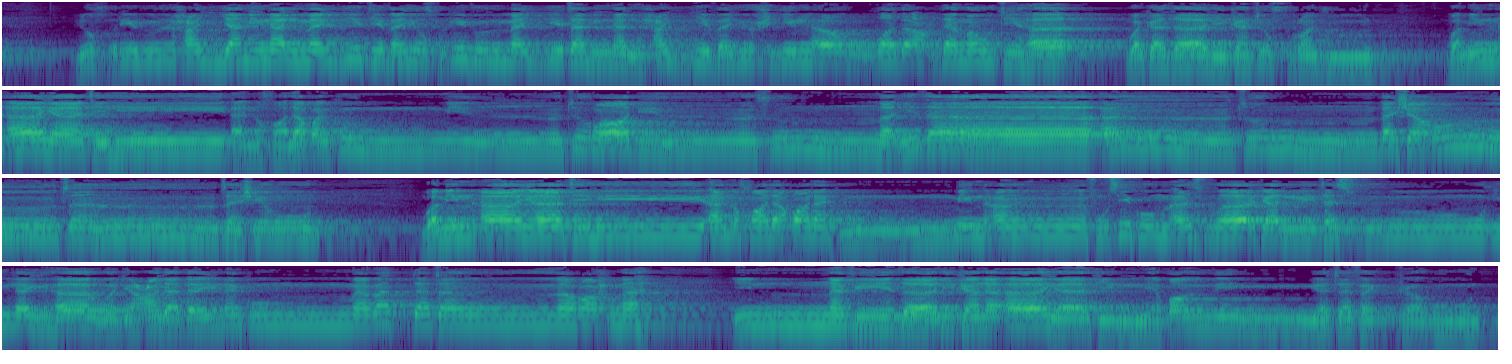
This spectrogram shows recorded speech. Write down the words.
يخرج الحي من الميت فيخرج الميت من الحي فيحيي الأرض بعد موتها وكذلك تخرجون ومن آياته أن خلقكم من تراب ثم إذا أنتم بشر تنتشرون ومن آياته أن خلق لكم من أنفسكم أزواجا لتسكنوا إليها وجعل بينكم مودة ورحمة إن في ذلك لآيات لقوم يتفكرون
